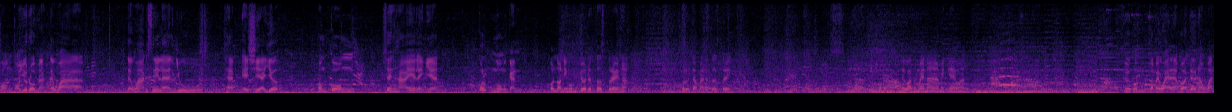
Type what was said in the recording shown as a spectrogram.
ของของยุโรปนะแต่ว่าแต่ว่าดิสนีย์แลนด์อยู่แถบเอเชียเยอะฮ่องกงเซี่ยงไฮ้อะไรเงี้ยก็งงเหมือนกัน คนตอนนี้ผมเจอเด t เตอร์สเตรงอะคนรู้จักไหมเด t เตอร์สเตรง เนี่ยแต่ว่าทำไมหน้าไม่แก่วะ คือผมก็ไม่ไหวแล้วเพราะว่าเดินทั้งวัน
